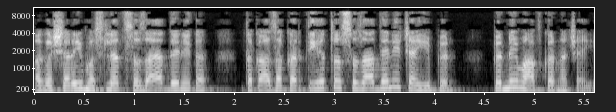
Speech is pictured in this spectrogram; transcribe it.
اگر شرعی مسلط سزا دینے کا تقاضا کرتی ہے تو سزا دینی چاہیے پھر پھر نہیں معاف کرنا چاہیے۔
